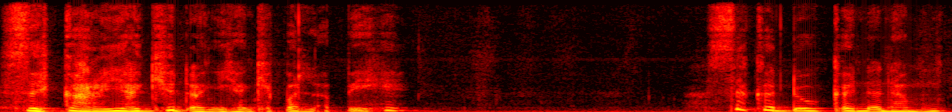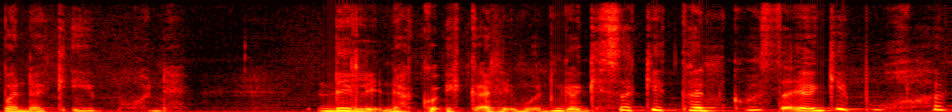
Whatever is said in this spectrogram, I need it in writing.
Si Karya gyud ang iyang gipalabi. Sa kadugan na namong panag-ipon, dili na ko ikalimod nga gisakitan ko sa iyang gibuhat.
